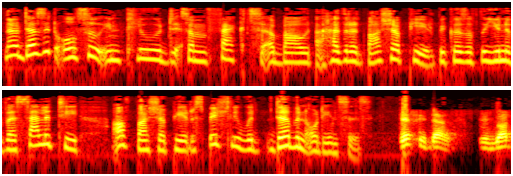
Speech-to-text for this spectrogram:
Now, does it also include some facts about Hazrat Badsha Peer because of the universality of Badsha Peer, especially with Durban audiences? Yes, it does. We've got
